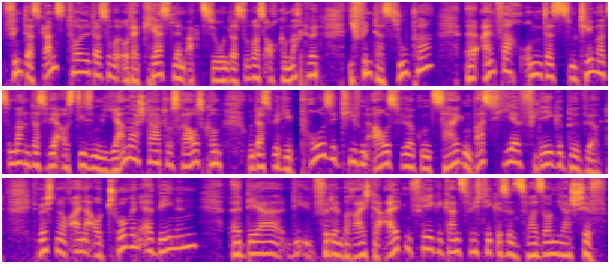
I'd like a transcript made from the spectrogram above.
finde das ganz toll, dass so, oder Kerslam-Aktion, dass sowas auch gemacht wird. Ich finde das super, äh, einfach um das zum Thema zu machen, dass wir aus diesem Jammerstatus rauskommen und dass wir die positiven Auswirkungen zeigen, was hier Pflege bewirkt. Ich möchte noch eine Autorin erwähnen, äh, der die für den Bereich der Altenpflege ganz wichtig ist, und zwar Sonja Schiff.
